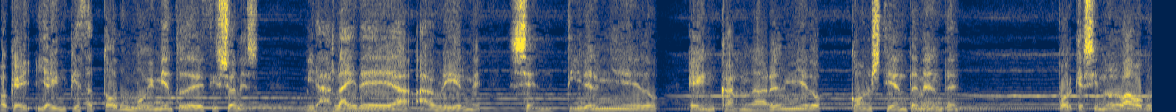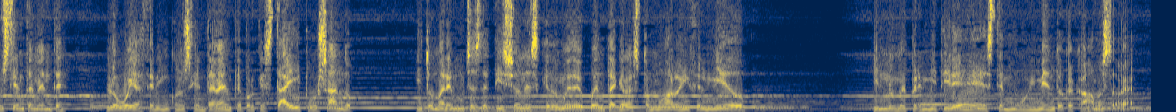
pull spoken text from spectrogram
Ok, y ahí empieza todo un movimiento de decisiones. Mirar la idea, abrirme, sentir el miedo, encarnar el miedo conscientemente. Porque si no lo hago conscientemente, lo voy a hacer inconscientemente, porque está ahí pulsando. Y tomaré muchas decisiones que no me doy cuenta que las tomo a raíz del miedo y no me permitiré este movimiento que acabamos de ver.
